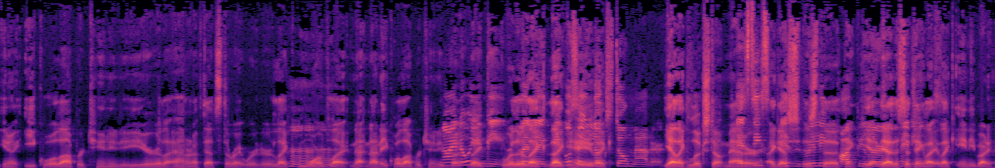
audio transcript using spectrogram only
you know equal opportunity or like I don't know if that's the right word or like more of like not not equal opportunity No, but I know what like you mean. where they're but, like like, hey like don't matter. yeah, like looks don't matter. these- I guess is really the thing. Yeah, yeah, that's the thing. Like like anybody.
